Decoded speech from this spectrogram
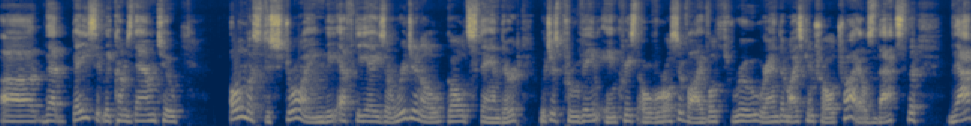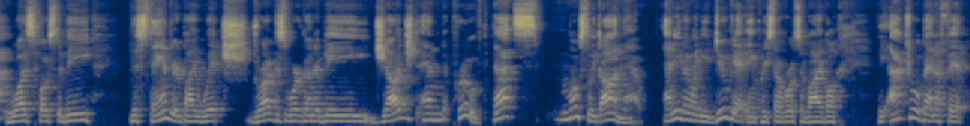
uh, that basically comes down to almost destroying the FDA's original gold standard, which is proving increased overall survival through randomized controlled trials. That's the that was supposed to be the standard by which drugs were going to be judged and approved. That's mostly gone now. And even when you do get increased overall survival, the actual benefit,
